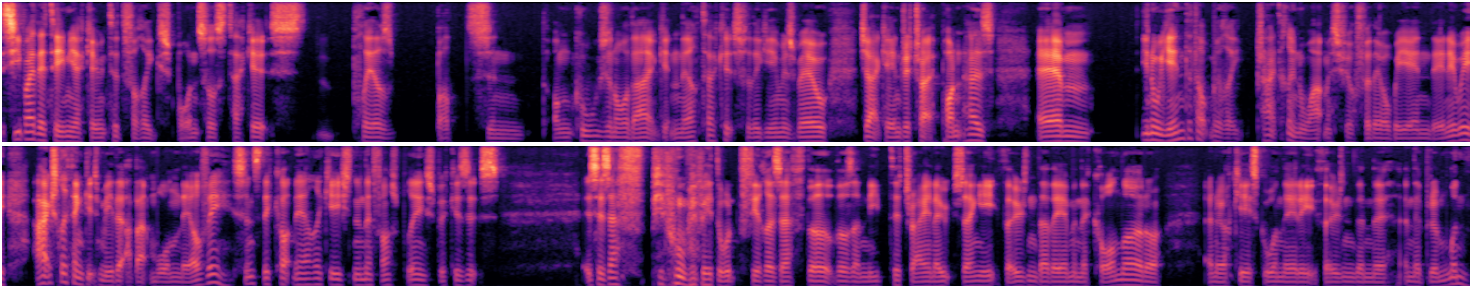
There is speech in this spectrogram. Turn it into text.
see, by the time you accounted for like sponsors' tickets, players' birds, and uncles and all that getting their tickets for the game as well, Jack Hendry tried to punt his. Um, you know, you ended up with like practically no atmosphere for the away end anyway. I actually think it's made it a bit more nervy since they cut the allocation in the first place because it's it's as if people maybe don't feel as if there, there's a need to try and outsing eight thousand of them in the corner, or in our case, going there eight thousand in the in the Broomloan.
